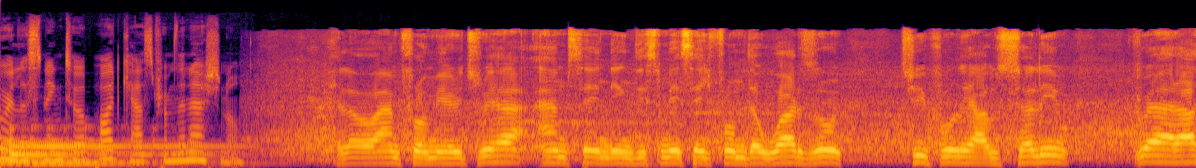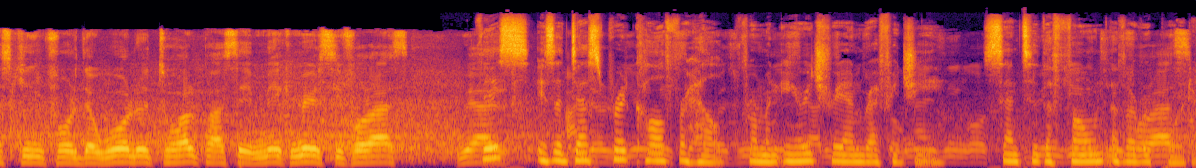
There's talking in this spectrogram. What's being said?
You are listening to a podcast from The National. Hello, I'm from Eritrea. I'm sending this message from the war zone, Tripoli, Abu Salim. We are asking for the world to help us and make mercy for us. This is a desperate call for help from an Eritrean refugee sent to the phone of a reporter.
